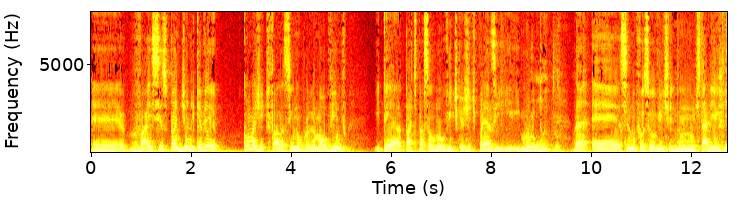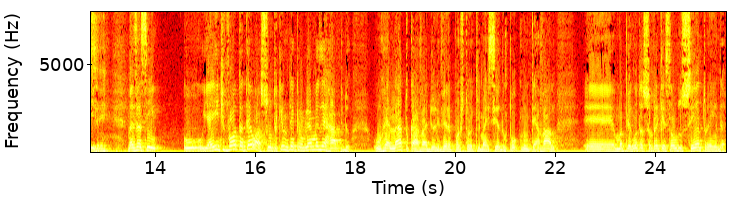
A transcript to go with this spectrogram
é, vai se expandindo. E quer ver, como a gente fala assim num programa ao vivo, e tem a participação do ouvinte que a gente preza e, e muito, muito, né? É, se não fosse ouvinte, ele não, não estaria aqui. Sim. Mas assim, o, e aí a gente volta até o assunto aqui, não tem problema, mas é rápido. O Renato Carvalho de Oliveira postou aqui mais cedo, um pouco no intervalo, é, uma pergunta sobre a questão do centro ainda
